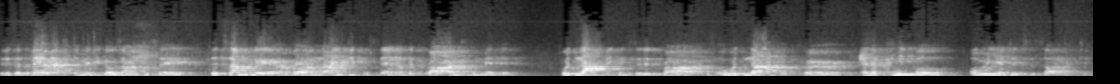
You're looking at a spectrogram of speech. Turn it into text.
It is a fair estimate, he goes on to say, that somewhere around 90% of the crimes committed would not be considered crimes or would not occur in a people oriented society.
